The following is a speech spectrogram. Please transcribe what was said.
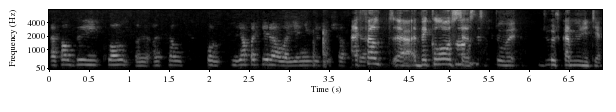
I felt the close. I felt. Я потеряла. Я не вижу сейчас. I felt uh, the closest to the Jewish community.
